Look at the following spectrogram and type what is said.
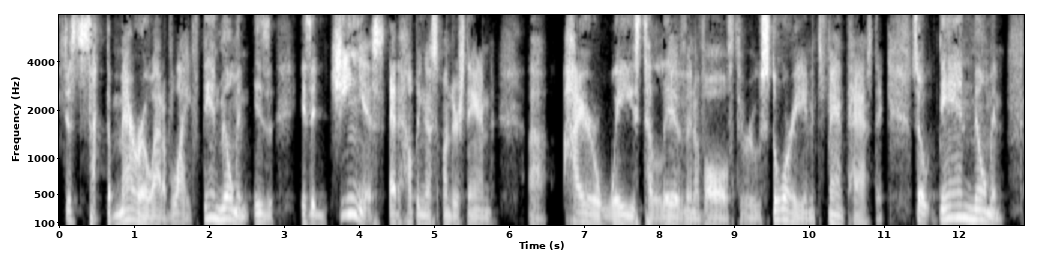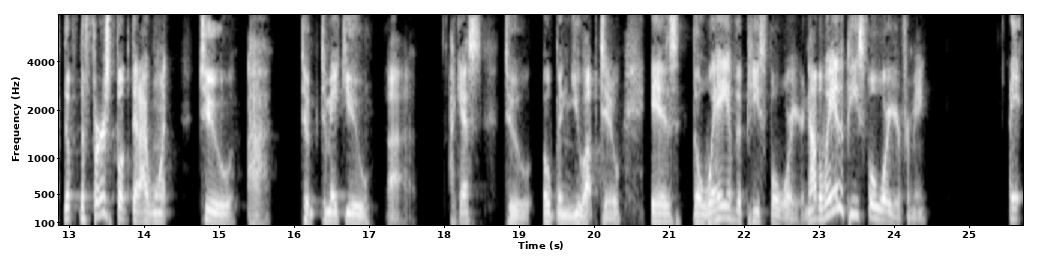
just suck the marrow out of life. Dan Millman is, is a genius at helping us understand, uh, higher ways to live and evolve through story. And it's fantastic. So Dan Millman, the, the first book that I want to, uh, to, to make you, uh, I guess to open you up to is the way of the peaceful warrior. Now, the way of the peaceful warrior for me, it,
